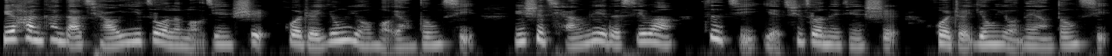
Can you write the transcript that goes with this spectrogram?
约翰看到乔伊做了某件事，或者拥有某样东西，于是强烈的希望自己也去做那件事，或者拥有那样东西。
